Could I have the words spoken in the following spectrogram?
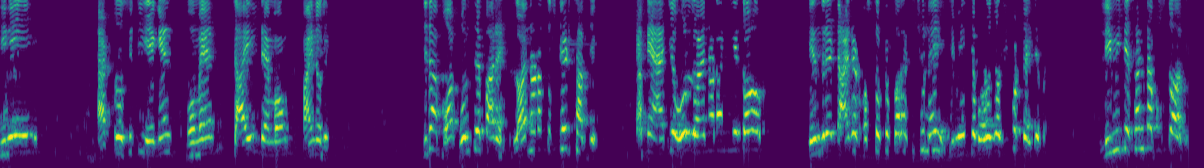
তিনি অ্যাট্রোসিটি এগেনস্ট ওমেন চাইল্ড এবং মাইনরিটিস যেটা বলতে পারেন ল অ্যান্ড অর্ডার তো স্টেট সাবজেক্ট আপনি as a whole law and order নিয়ে তো কেন্দ্রের ডাইরেক্ট হস্তক্ষেপ করার কিছু নেই এমনিতে বড় জোর রিপোর্ট চাইতে পারে লিমিটেশনটা বুঝতে হবে।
